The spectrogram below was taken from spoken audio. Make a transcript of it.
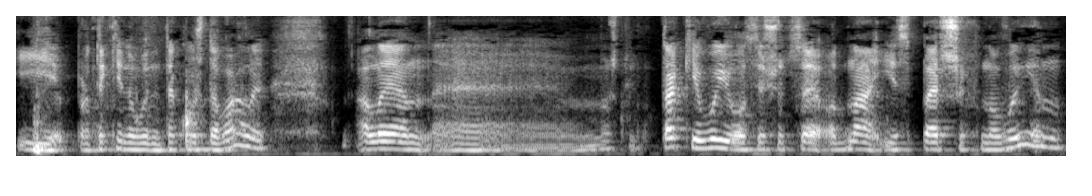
і про такі новини також давали. Але е, можете, так і виявилося, що це одна із перших новин.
